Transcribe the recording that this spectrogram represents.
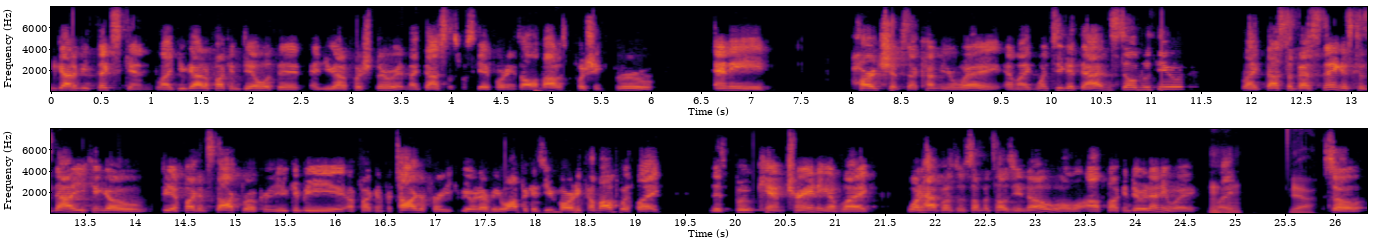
you got to be thick-skinned. Like you got to fucking deal with it and you got to push through it. Like that's what skateboarding is all about: is pushing through any hardships that come your way. And like once you get that instilled with you, like that's the best thing is because now you can go be a fucking stockbroker, you could be a fucking photographer, you can be whatever you want because you've already come up with like this boot camp training of like what happens when someone tells you no. Well, I'll fucking do it anyway. Mhm. Like yeah so,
